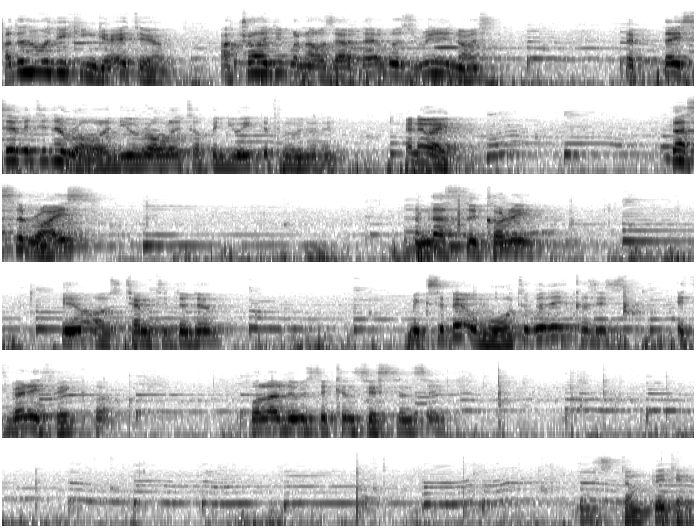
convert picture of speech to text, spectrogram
I don't know whether you can get it here. I tried it when I was out there. It was really nice. They, they serve it in a roll, and you roll it up and you eat the food with it. Anyway, that's the rice, and that's the curry. You know, I was tempted to do mix a bit of water with it because it's it's very thick but all I lose the consistency let's dump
